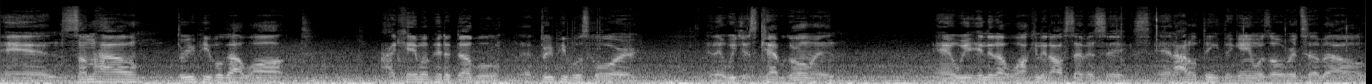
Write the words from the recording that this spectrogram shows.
and somehow three people got walked. I came up hit a double, and three people scored and then we just kept going and we ended up walking it off 7-6 and i don't think the game was over till about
